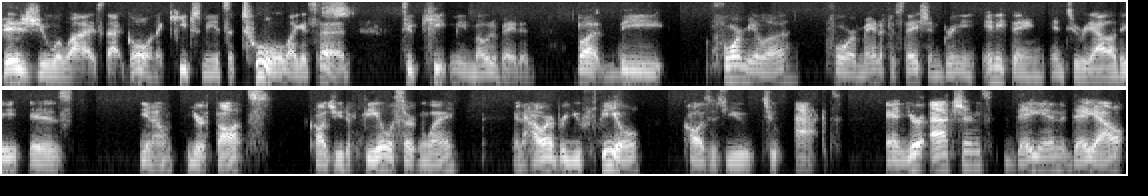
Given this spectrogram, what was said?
visualize that goal, and it keeps me. It's a tool, like I said, to keep me motivated. But the formula for manifestation, bringing anything into reality, is, you know, your thoughts cause you to feel a certain way, and however you feel causes you to act and your actions day in day out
